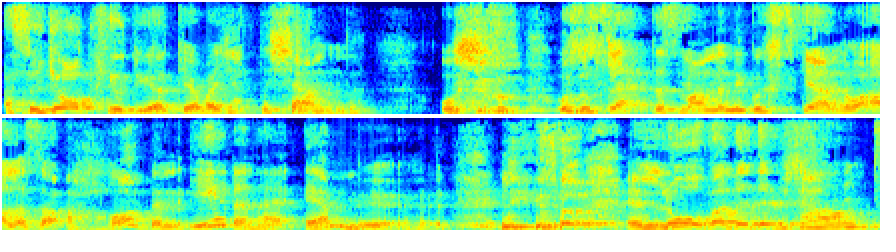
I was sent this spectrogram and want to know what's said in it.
Alltså jag trodde ju att jag var jättekänd. Och så, och så släpptes mannen i busken och alla sa, aha, vem är den här Emmy? Liksom, en lovande debutant.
